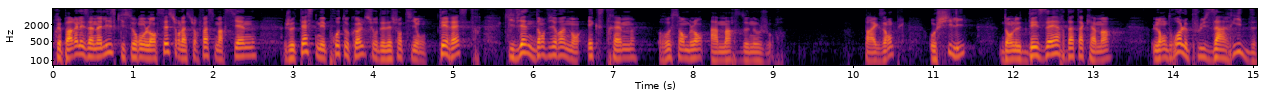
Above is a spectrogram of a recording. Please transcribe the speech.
préparer les analyses qui seront lancées sur la surface martienne, je teste mes protocoles sur des échantillons terrestres qui viennent d'environnements extrêmes ressemblant à Mars de nos jours. Par exemple, au Chili, dans le désert d'Atacama, l'endroit le plus aride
